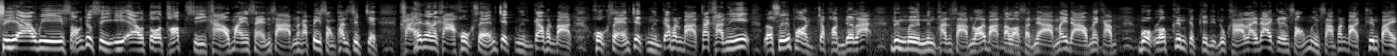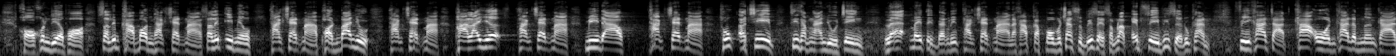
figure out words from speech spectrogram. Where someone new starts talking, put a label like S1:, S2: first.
S1: CRV 2.4 EL ตัวท็อปสีขาวไม่แสนสามนะครับ ปี 2017 ขายให้ในราคา 679,000 บาท 679,000 บาท ถ้าคันนี้เราซื้อผ่อนจะผ่อนเดือนละ 11,300 บาทตลอดสัญญาไม่ดาวไม่ค้ำบวกลบขึ้นกับเครดิตลูกค้ารายได้เกิน 23,000 บาทขึ้นไป ขอคนเดียวพอ สลิปคาร์บอนทักแชทมา สลิปอีเมลทักแชทมา ผ่อนบ้านอยู่ทักแชทมาภาระเยอะทักแชทมา มีดาว ทักแชทมาทุกอาชีพที่ทำงานอยู่จริง และไม่ติดแบล็คลิสต์ทักแชทมานะครับ กับโปรโมชั่นสุดพิเศษสำหรับ FC พี่เสือทุกท่าน ฟรีค่าจัดค่าโอน ค่าดำเนินการ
